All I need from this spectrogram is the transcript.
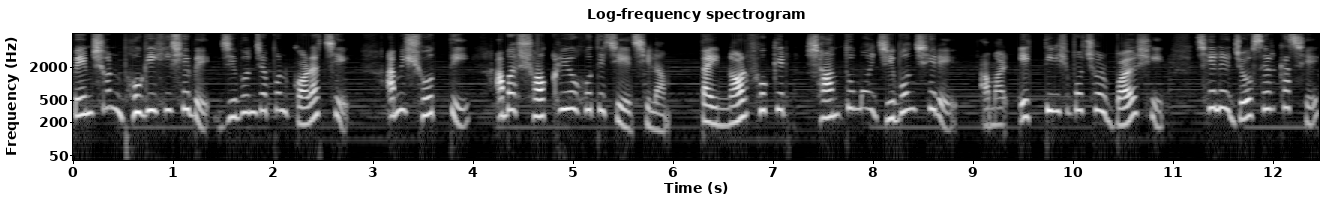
পেনশনভোগী হিসেবে জীবনযাপন করার চেয়ে আমি সত্যি আবার সক্রিয় হতে চেয়েছিলাম। তাই নরফোকের শান্তময় জীবন ছেড়ে আমার একত্রিশ বছর বয়সী ছেলে জোসের কাছে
